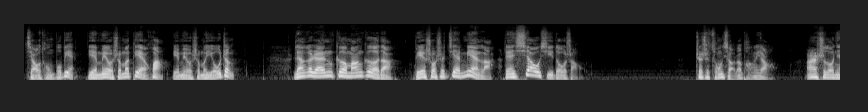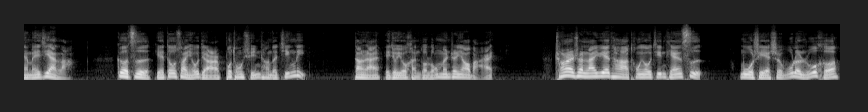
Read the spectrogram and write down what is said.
交通不便，也没有什么电话，也没有什么邮政，两个人各忙各的，别说是见面了，连消息都少。这是从小的朋友，二十多年没见了，各自也都算有点不同寻常的经历。当然，也就有很多龙门阵要摆。程二顺来约他同游金田寺，牧师也是无论如何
